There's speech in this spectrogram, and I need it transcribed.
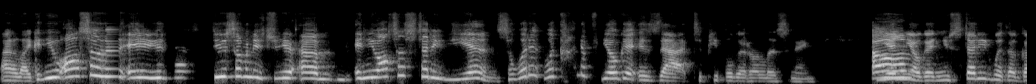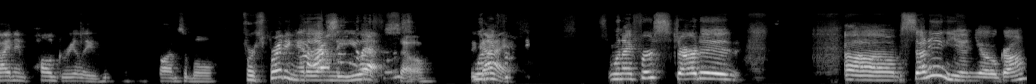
I like it. You also you do so many, um, and you also studied Yin. So what what kind of yoga is that to people that are listening? Um, yin yoga, and you studied with a guy named Paul Grilley, who's responsible for spreading it around the U.S. First, so the when guy. I first, when I first started uh, studying Yin yoga,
